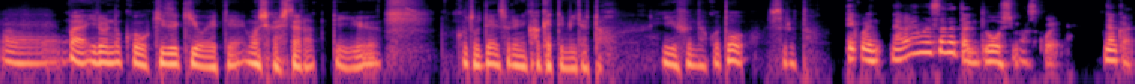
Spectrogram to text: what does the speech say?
うん。まあ、いろんなこう気づきを得て、もしかしたらっていうことで、それにかけてみるというふうなことをすると。え、これ、長山さんだったらどうします？これ。なんか、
